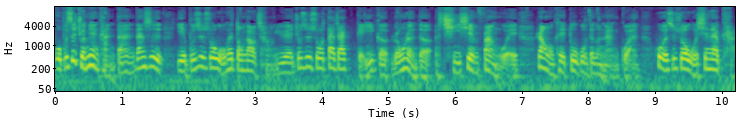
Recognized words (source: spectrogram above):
我不是全面砍单，但是也不是说我会动到长约，就是说大家给一个容忍的期限范围，让我可以度过这个难关，或者是说我现在砍，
